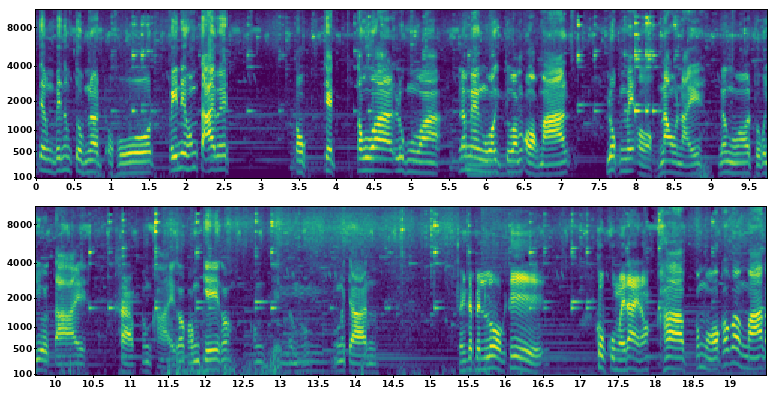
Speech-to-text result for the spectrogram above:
แต่มันเป็นตุ่มๆแล้วโอ้โหปีนี้ผมตายไปตกเจ็ดตัวลูกงัว แล้วแม่งัวอีกตัวออกมาลูกไม่ออกเน่าไหน แล้วงัวตัวก็โยตายครับต้องขายก็ของเจ๊เขาของเจ๊ของของอาจารย์ถึงจะเป็นโรคที่ควบคุมไม่ได้เนาะครับก็หมอเขาก็มาก็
